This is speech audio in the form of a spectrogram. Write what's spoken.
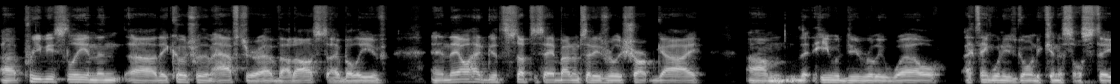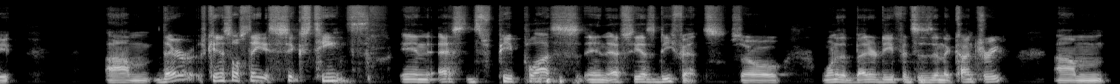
uh, previously, and then uh, they coached with him after at Valdosta, I believe, and they all had good stuff to say about him. Said he's a really sharp guy, um, that he would do really well. I think when he's going to Kennesaw State, um, there Kennesaw State is 16th in SP plus in FCS defense, so one of the better defenses in the country. Um,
